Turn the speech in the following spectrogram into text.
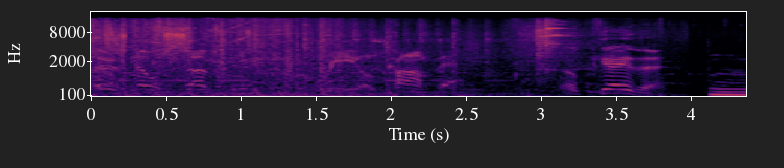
There's no substitute for real combat. Okay then. Mm,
